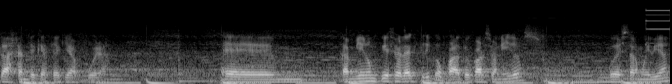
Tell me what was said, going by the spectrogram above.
la gente que hace aquí afuera. Em, también un piezo eléctrico para tocar sonidos, puede estar muy bien.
